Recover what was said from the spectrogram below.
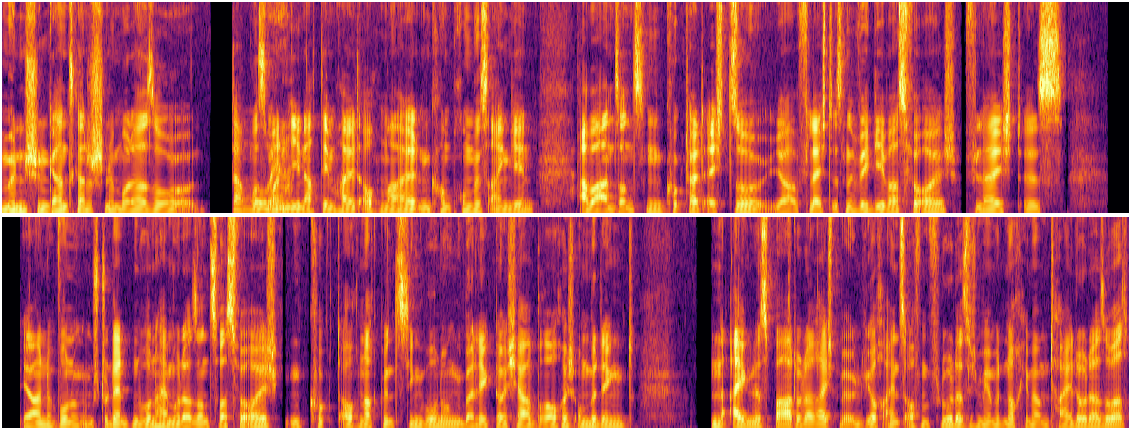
München, ganz, ganz schlimm oder so, da muss Oh man ja. je nachdem halt auch mal einen Kompromiss eingehen. Aber ansonsten guckt halt echt so, ja, vielleicht ist eine WG was für euch, vielleicht ist ja, eine Wohnung im Studentenwohnheim oder sonst was für euch. Guckt auch nach günstigen Wohnungen. Überlegt euch, ja, brauche ich unbedingt ein eigenes Bad oder reicht mir irgendwie auch eins auf dem Flur, dass ich mir mit noch jemandem teile oder sowas.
